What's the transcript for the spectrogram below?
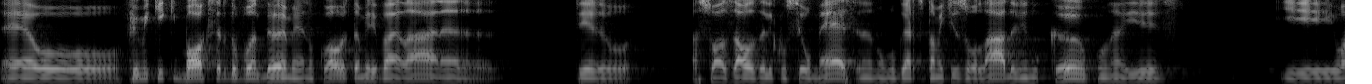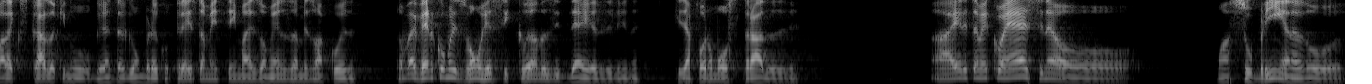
é, o filme Kickboxer do Van Damme, né? No qual também ele vai lá, né? Ter o, as suas aulas ali com seu mestre, né? Num lugar totalmente isolado, ali no campo, né? E eles e o Alex Carlo aqui no Grande Dragão Branco 3 também tem mais ou menos a mesma coisa. Então vai vendo como eles vão reciclando as ideias ali, né? Que já foram mostradas ali. Aí ele também conhece, né? O, uma sobrinha né, do,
